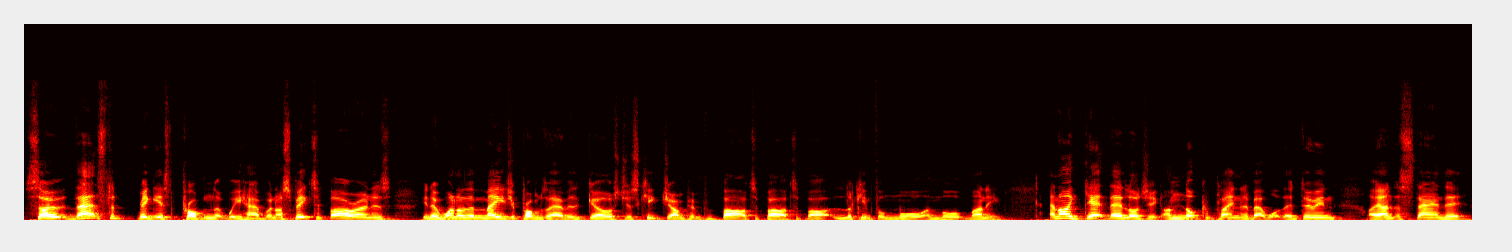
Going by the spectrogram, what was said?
So that's the biggest problem that we have. When I speak to bar owners, you know, one of the major problems I have is girls just keep jumping from bar to bar to bar looking for more and more money. And I get their logic. I'm not complaining about what they're doing. I understand it.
